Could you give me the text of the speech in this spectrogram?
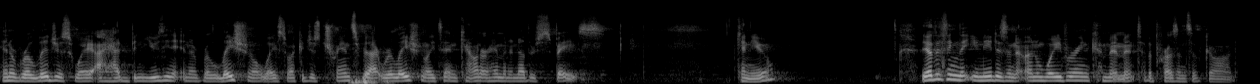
in a religious way. I had been using it in a relational way so I could just transfer that relationally to encounter Him in another space. Can you? The other thing that you need is an unwavering commitment to the presence of God.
